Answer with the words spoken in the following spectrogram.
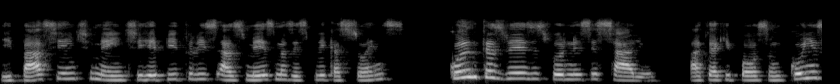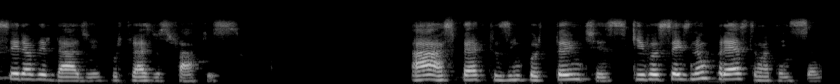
E pacientemente repito-lhes as mesmas explicações quantas vezes for necessário, até que possam conhecer a verdade por trás dos fatos há aspectos importantes que vocês não prestam atenção.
